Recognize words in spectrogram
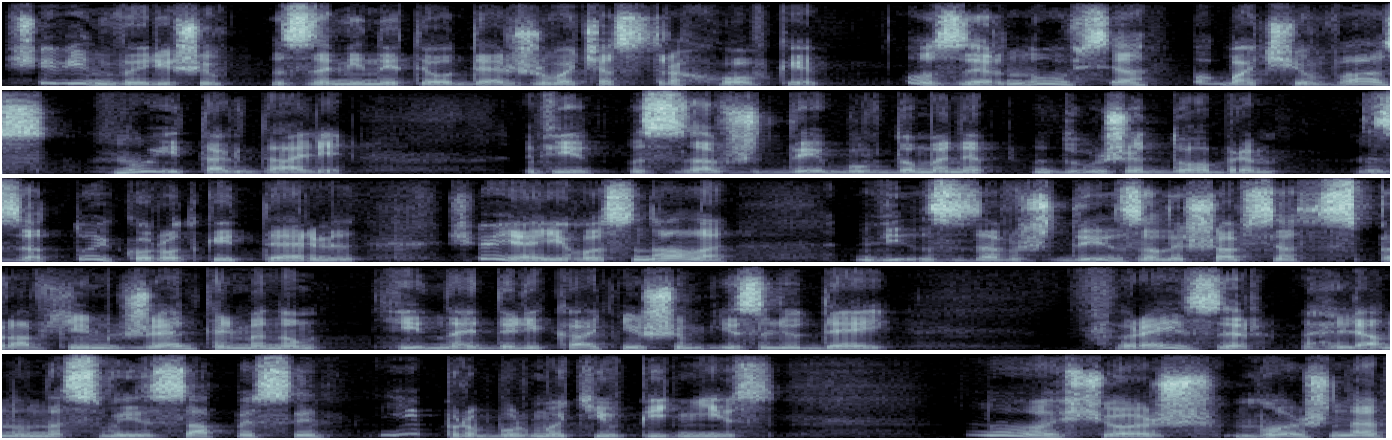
що він вирішив замінити одержувача страховки. Озирнувся, побачив вас, ну і так далі. Він завжди був до мене дуже добрим. За той короткий термін, що я його знала, завжди залишався справжнім джентльменом і найделікатнішим із людей. Фрейзер глянув на свої записи і пробурмотів підніс. Ну, що ж, можна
